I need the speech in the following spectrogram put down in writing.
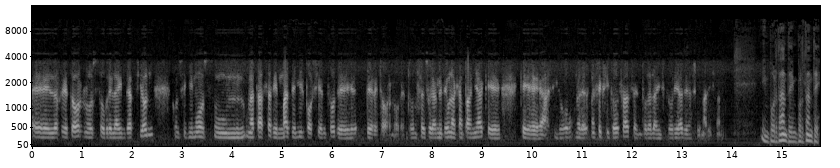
el retorno sobre la inversión, conseguimos una tasa de más de mil por ciento de retorno. Entonces, realmente una campaña que, que ha sido una de las más exitosas en toda la historia de Madison. Importante, importante.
